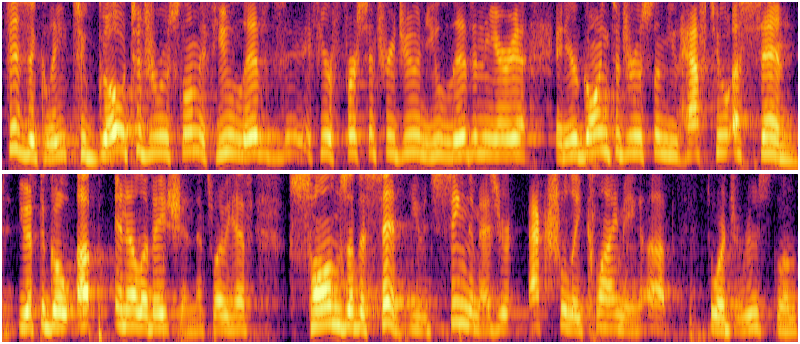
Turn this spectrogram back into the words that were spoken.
physically to go to Jerusalem. If you lived, if you're a first century Jew and you live in the area and you're going to Jerusalem, you have to ascend. You have to go up in elevation. That's why we have psalms of ascent. You would sing them as you're actually climbing up toward Jerusalem.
